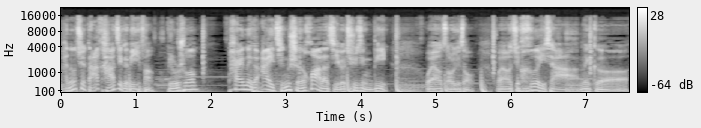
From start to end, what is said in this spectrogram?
还能去打卡几个地方，比如说拍那个爱情神话的几个取景地。我要走一走，我要去喝一下那个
